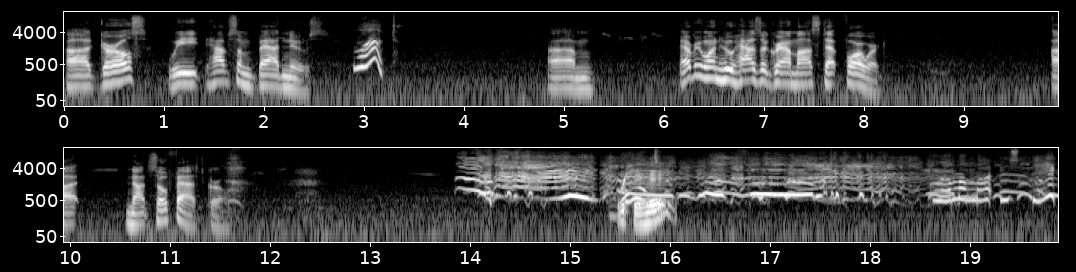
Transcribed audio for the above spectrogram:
Uh, girls, we have some bad news. What? Um, everyone who has a grandma, step forward. Uh, not so fast, girls. What the heck? Grandmama is dead.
